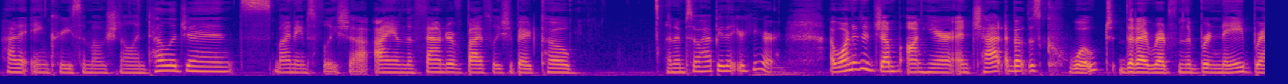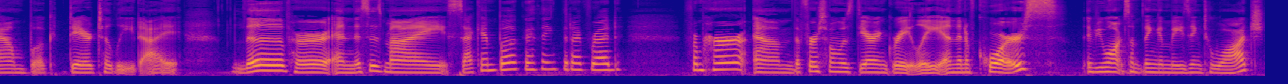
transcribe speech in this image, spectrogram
how to increase emotional intelligence. My name's Felicia. I am the founder of By Felicia Baird Co. And I'm so happy that you're here. I wanted to jump on here and chat about this quote that I read from the Brene Brown book, Dare to Lead. I love her, and this is my second book, I think, that I've read from her. Um, the first one was Daring Greatly. And then, of course, if you want something amazing to watch,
